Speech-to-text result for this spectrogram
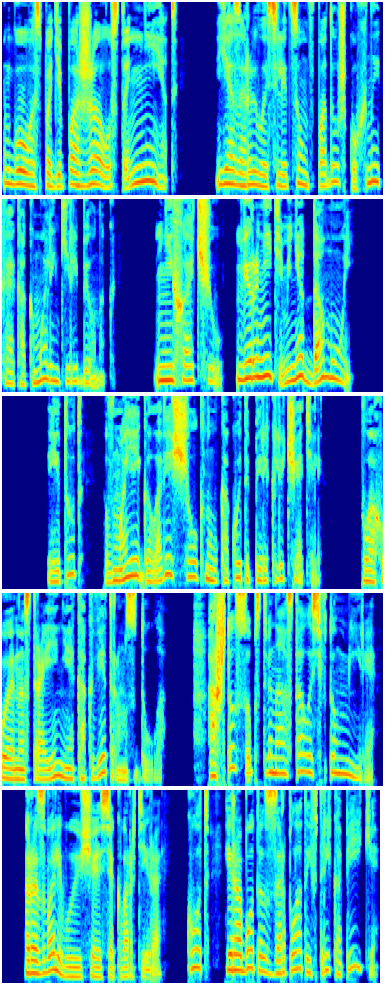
господи, пожалуйста, нет!» Я зарылась лицом в подушку, хныкая, как маленький ребенок. «Не хочу! Верните меня домой!» И тут в моей голове щелкнул какой-то переключатель. Плохое настроение как ветром сдуло. А что, собственно, осталось в том мире? Разваливающаяся квартира, кот и работа с зарплатой в три копейки?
